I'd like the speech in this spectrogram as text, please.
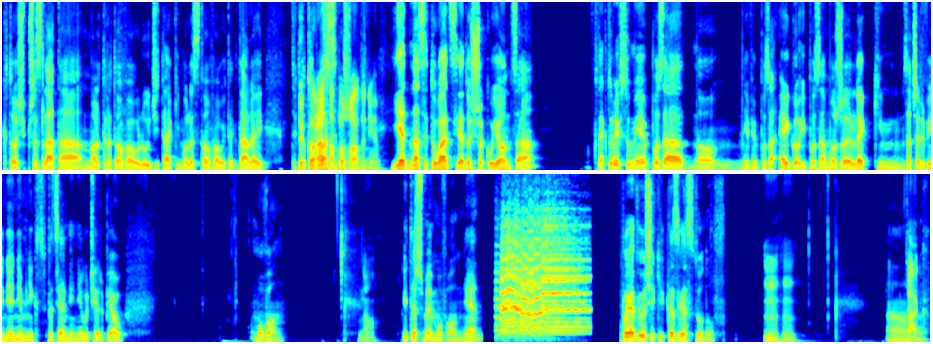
ktoś przez lata maltretował ludzi, tak, i molestował i tak dalej. Tylko, Tylko rasa porządnie. Jedna sytuacja dość szokująca, na której w sumie poza, no nie wiem, poza ego i poza może lekkim zaczerwienieniem nikt specjalnie nie ucierpiał. Move on. No. I też my move on, nie? Pojawiło się kilka zwiastunów. Mhm. Um, tak.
